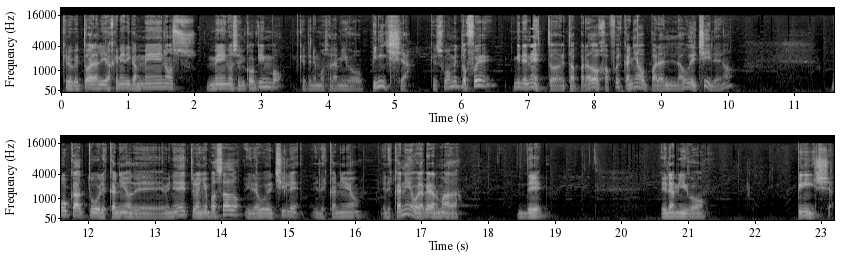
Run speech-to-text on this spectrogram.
Creo que toda la liga genérica menos, menos el Coquimbo, que tenemos al amigo Pinilla, que en su momento fue, miren esto, esta paradoja, fue escaneado para la U de Chile, ¿no? Boca tuvo el escaneo de Benedetto el año pasado y la U de Chile el escaneo, el escaneo o la cara armada de el amigo Pinilla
